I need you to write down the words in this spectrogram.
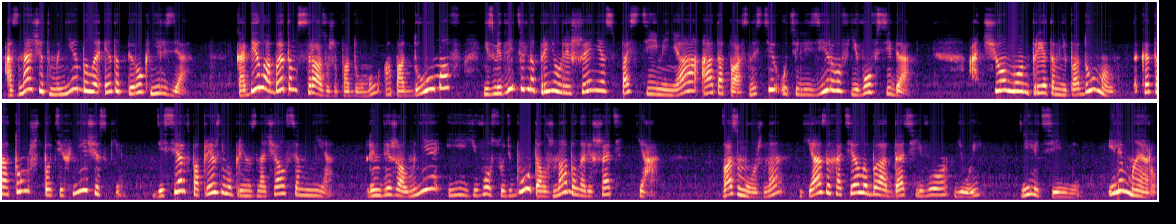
а значит, мне было этот пирог нельзя. Кабил об этом сразу же подумал, а подумав, незамедлительно принял решение спасти меня от опасности, утилизировав его в себя. О чем он при этом не подумал, так это о том, что технически Десерт по-прежнему предназначался мне, принадлежал мне, и его судьбу должна была решать я. Возможно, я захотела бы отдать его Юй, или Тимми, или Мэру,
